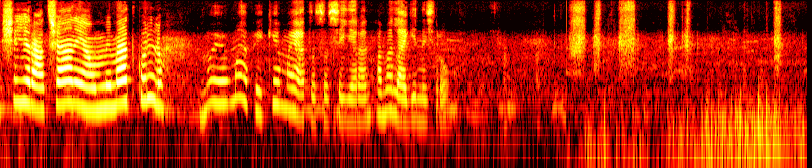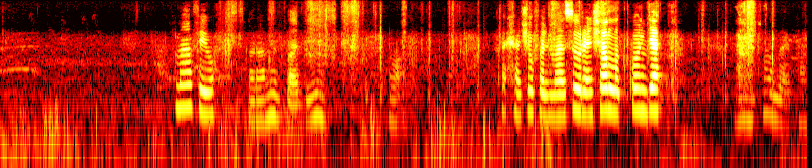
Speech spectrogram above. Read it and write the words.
الشجر عطشان يا أمي مات كله. ما ما في كيف ما يعطس الشجرة نحن ما لاقيين نشرب ما فيه كراميل فاضيين. رح نشوف الماسورة إن شاء الله تكون جت. إن شاء الله يكون.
